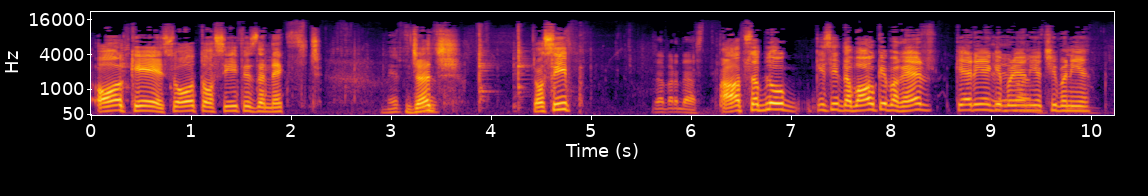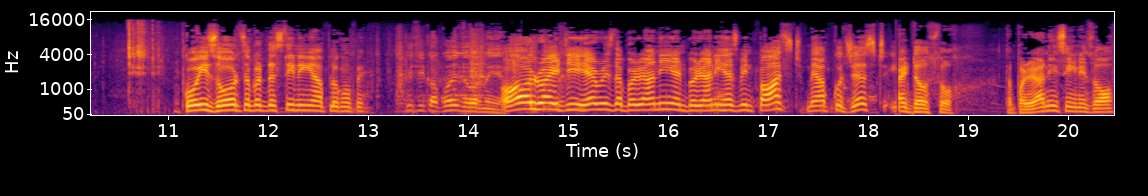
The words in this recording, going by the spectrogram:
اوکے سو توصیف از دا نیکسٹ جج توصیف؟ زبردست۔ آپ سب لوگ کسی دباؤ کے بغیر کہہ رہے ہیں کہ جی، بریانی ہاں۔ اچھی بنی ہے۔ کوئی زور زبردستی نہیں ہے آپ لوگوں پہ۔ کسی کا کوئی زور نہیں ہے۔ بریانی ہیز بین پاسڈ میں آپ کو جسٹ دوستو دا بریانی سین از آف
